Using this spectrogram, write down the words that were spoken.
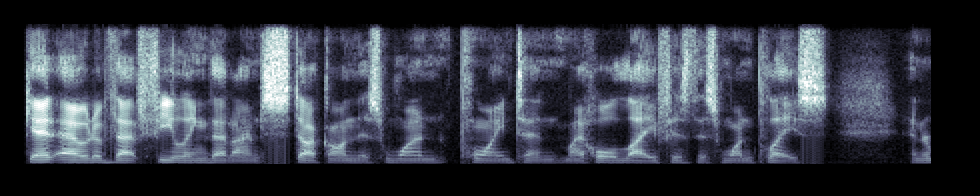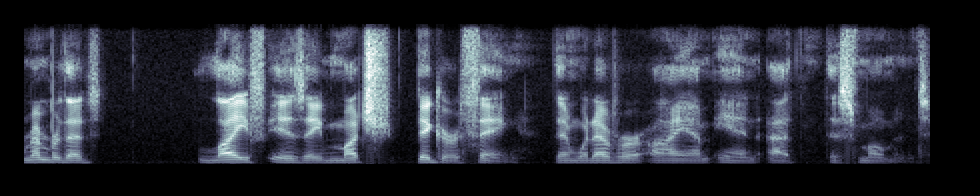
Get out of that feeling that I'm stuck on this one point and my whole life is this one place. And remember that life is a much bigger thing than whatever I am in at this moment.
